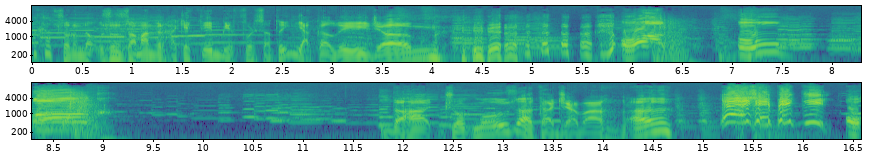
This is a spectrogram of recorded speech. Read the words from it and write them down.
Fakat sonunda uzun zamandır hak ettiğim bir fırsatı yakalayacağım. oh! Oh! Oh! Daha çok mu uzak acaba? Ah? Her şey pek değil. Oh!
